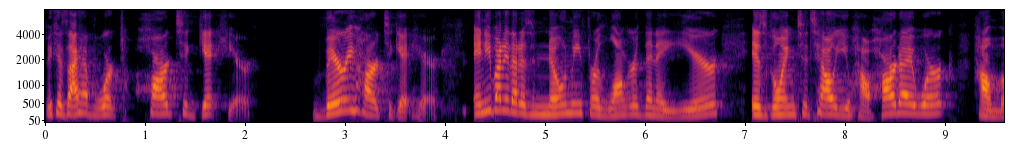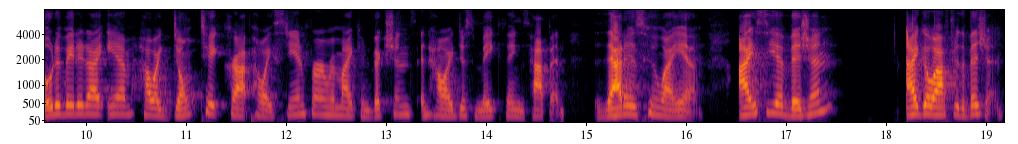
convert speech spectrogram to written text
because I have worked hard to get here. Very hard to get here. Anybody that has known me for longer than a year is going to tell you how hard I work, how motivated I am, how I don't take crap, how I stand firm in my convictions, and how I just make things happen. That is who I am. I see a vision, I go after the vision.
